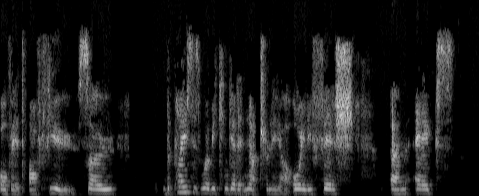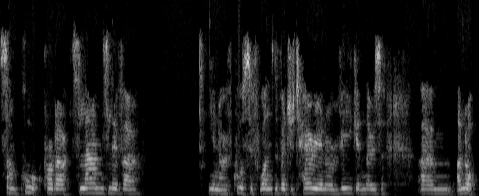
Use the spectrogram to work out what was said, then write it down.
of it are few. So the places where we can get it naturally are oily fish, um, eggs, some pork products, lamb's liver. You know, of course, if one's a vegetarian or a vegan, those um, are not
